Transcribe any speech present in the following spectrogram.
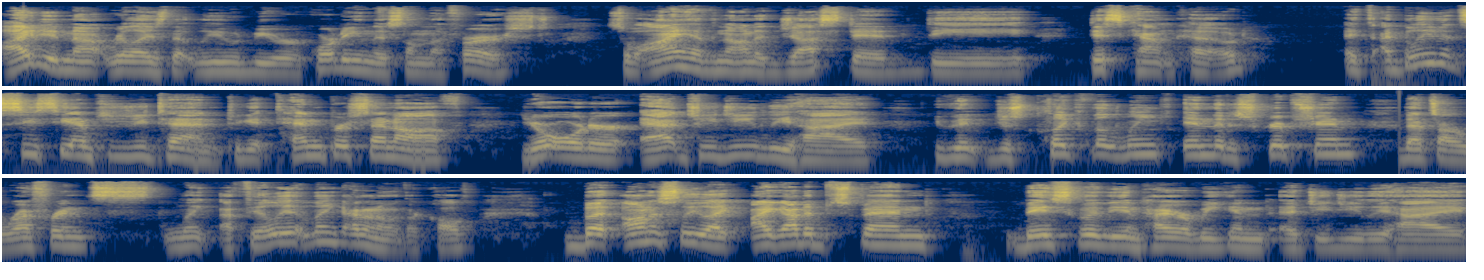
I did not realize that we would be recording this on the first, so I have not adjusted the discount code. It's, I believe it's CCMTG10 to get 10% off your order at GG Lehigh. You can just click the link in the description. That's our reference link, affiliate link. I don't know what they're called. But honestly, like, I got to spend basically the entire weekend at GG Lehigh.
